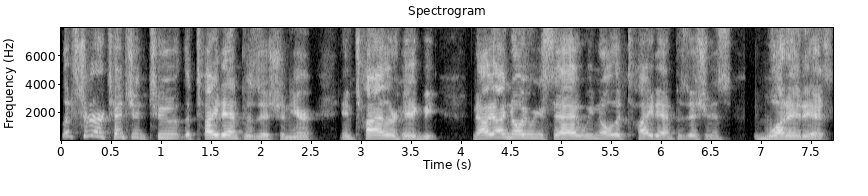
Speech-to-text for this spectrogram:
let's turn our attention to the tight end position here in Tyler Higbee. Now, I know what you said. We know the tight end position is what it is.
